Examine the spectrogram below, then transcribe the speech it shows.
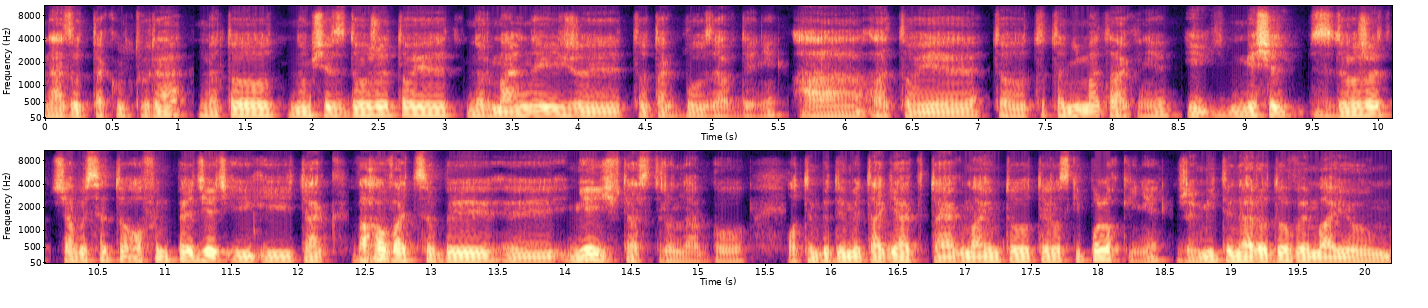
nazot ta kultura, no to nam się zdo, że to jest normalne i że to tak było zawsze, nie? A, a to je, to, to, to nie ma tak, nie? I mnie się zdo, że trzeba by sobie to ofen powiedzieć i, i tak wachować, co by y, nie iść w ta strona, bo potem będziemy tak jak, tak jak mają to te roski Poloki, nie? Że mity narodowe mają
